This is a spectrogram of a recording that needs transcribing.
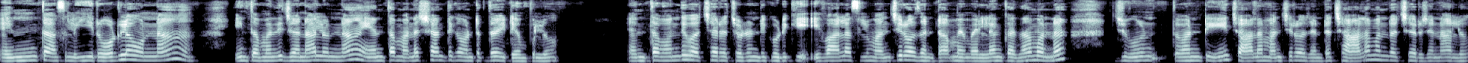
ఎంత అసలు ఈ రోడ్లో ఉన్నా ఇంతమంది జనాలు ఉన్నా ఎంత మనశ్శాంతిగా ఉంటుందో ఈ టెంపుల్. ఎంతమంది వచ్చారో చూడండి గుడికి. ఇవాళ అసలు మంచి రోజు అంట మేము వెళ్ళాం కదా మొన్న. జూన్ ట్వంటీ చాలా మంచి రోజు అంట చాలా మంది వచ్చారు జనాలు.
